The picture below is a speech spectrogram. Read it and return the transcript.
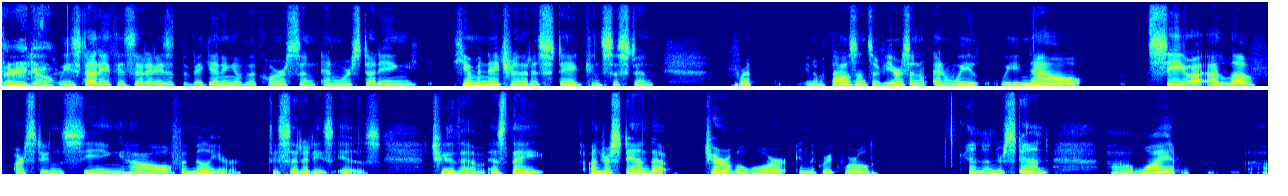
There you go. we study Thucydides at the beginning of the course, and, and we're studying human nature that has stayed consistent for you know thousands of years, and and we we now see. I, I love our students seeing how familiar Thucydides is to them as they understand that terrible war in the Greek world and understand uh, why it uh,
